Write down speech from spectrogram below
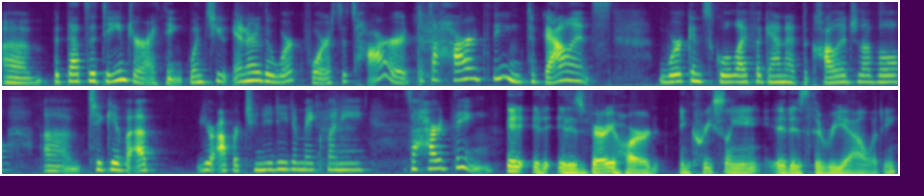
Um, but that's a danger, I think. Once you enter the workforce, it's hard. It's a hard thing to balance work and school life again at the college level, um, to give up your opportunity to make money. It's a hard thing. It, it, it is very hard. Increasingly, it is the reality.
